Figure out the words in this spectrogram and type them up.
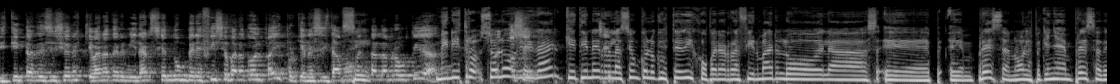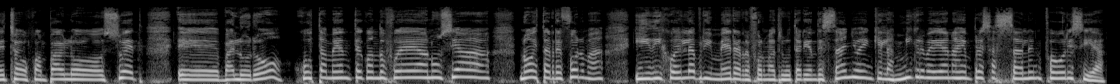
distintas decisiones que van a terminar siendo un beneficio para todo el país porque necesitamos aumentar la productividad. Ministro, solo agregar que tiene relación con lo que usted dijo para reafirmar lo de las eh, empresas, ¿no? Las pequeñas empresas. De hecho, Juan Pablo Suet eh, valoró justamente cuando fue anunciada no esta reforma y dijo es la primera reforma tributaria en 10 años en que las micro y medianas empresas salen favorecidas.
